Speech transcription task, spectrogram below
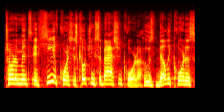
tournaments, and he, of course, is coaching Sebastian Korda, who's Nelly Korda's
